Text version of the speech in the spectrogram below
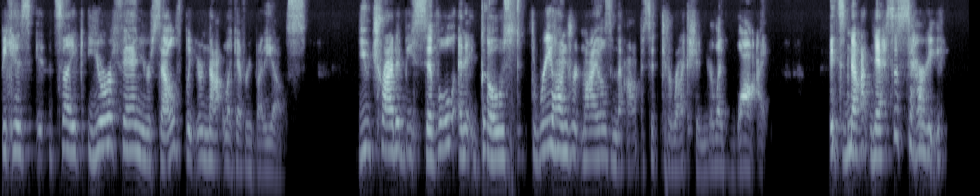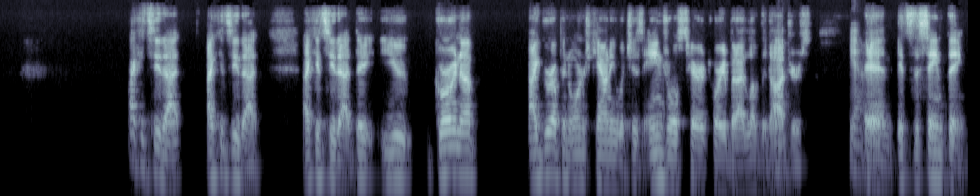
because it's like you're a fan yourself, but you're not like everybody else. You try to be civil and it goes 300 miles in the opposite direction. You're like, why? It's not necessary. I can see that. I can see that. I can see that. They, you growing up, I grew up in Orange County, which is Angels territory, but I love the Dodgers. Yeah. And it's the same thing.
